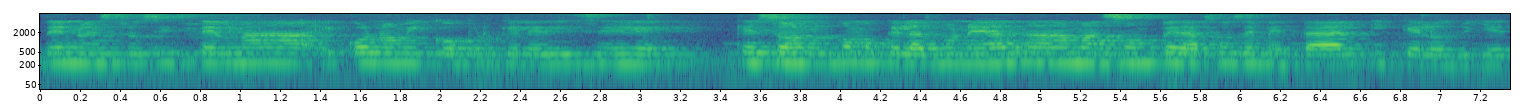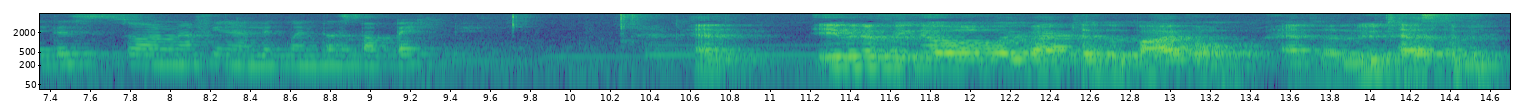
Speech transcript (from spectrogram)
de nuestro sistema económico porque le dice que son como que las monedas nada más son pedazos de metal y que los billetes son a final de cuentas papel. And even if we go all the way back to the Bible and the New Testament,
